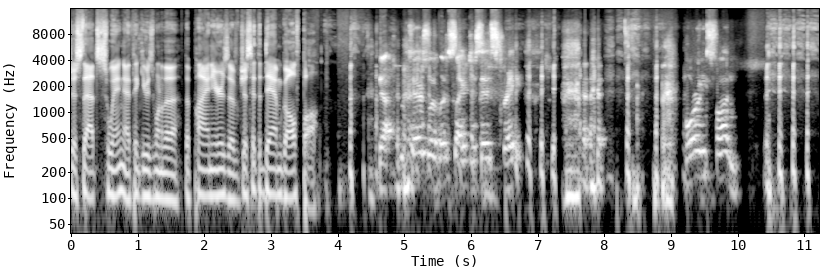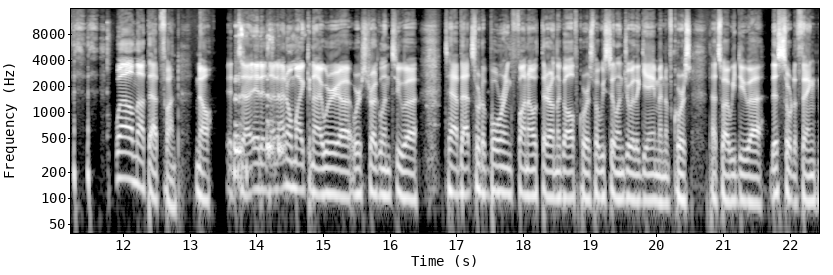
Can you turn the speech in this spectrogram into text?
just that swing. I think he was one of the the pioneers of just hit the damn golf ball. yeah, who cares what it looks like? Just hit it straight. Boring's fun. Well, not that fun. No, it uh, it is. I know Mike and I we're uh, we're struggling to uh, to have that sort of boring fun out there on the golf course, but we still enjoy the game, and of course that's why we do uh, this sort of thing.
